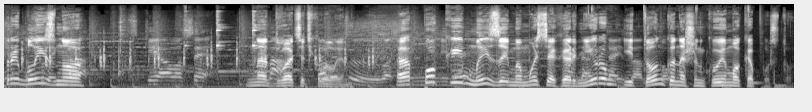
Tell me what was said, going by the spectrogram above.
приблизно на 20 хвилин. А поки ми займемося гарніром і тонко нашинкуємо капусту.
